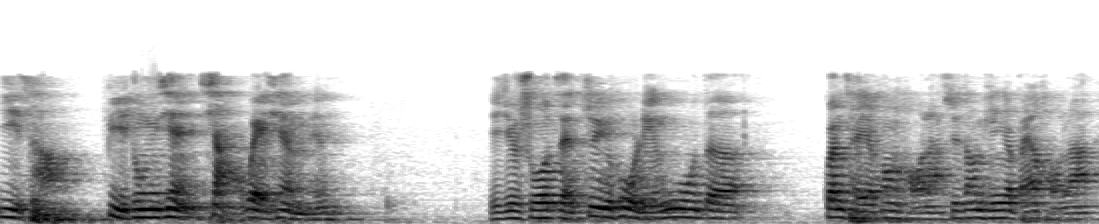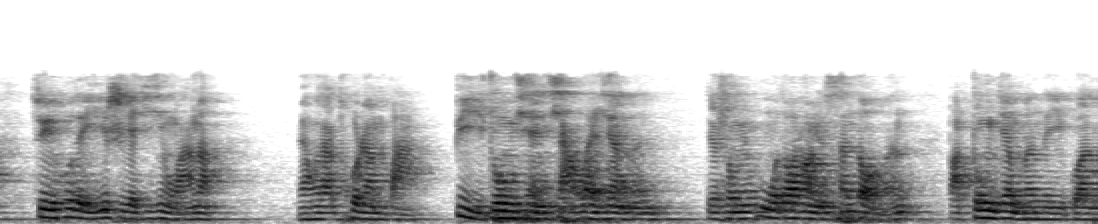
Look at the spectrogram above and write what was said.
一藏壁中线，下外线门。也就是说，在最后陵墓的棺材也放好了，随葬品也摆好了，最后的仪式也进行完了，然后他突然把壁中线下外线门，就说明墓道上有三道门，把中间门的一关。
